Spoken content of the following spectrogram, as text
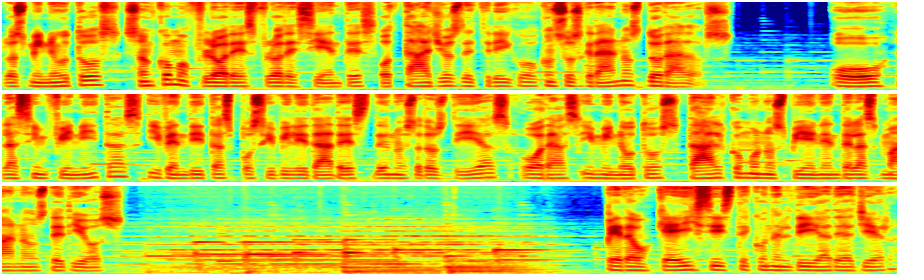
Los minutos son como flores florecientes o tallos de trigo con sus granos dorados. Oh, las infinitas y benditas posibilidades de nuestros días, horas y minutos tal como nos vienen de las manos de Dios. Pero, ¿qué hiciste con el día de ayer?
